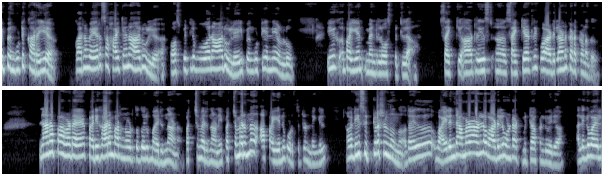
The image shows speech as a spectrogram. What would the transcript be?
ഈ പെൺകുട്ടി കരയുക കാരണം വേറെ സഹായിക്കാൻ ആരുമില്ല. ഹോസ്പിറ്റലിൽ പോകാൻ ആരുമില്ല. ഈ പെൺകുട്ടി തന്നെയേ ഉള്ളൂ. ഈ പയ്യൻ മെന്റൽ ഹോസ്പിറ്റലാ സൈക്യാട്രി സൈക്യാട്രിക് വാർഡിലാണ് കിടക്കണത്. ഞാനപ്പോ അവിടെ പരിഹാരം പറഞ്ഞു കൊടുത്തത് ഒരു മരുന്നാണ് പച്ചമരുന്നാണ്. ഈ പച്ചമരുന്ന് ആ പയ്യന് കൊടുത്തിട്ടുണ്ടെങ്കിൽ അവന്റെ ഈ സിറ്റുവേഷനിൽ നിന്ന് അതായത് വയലന്റ് ആകുമ്പോഴാണല്ലോ വാർഡിൽ കൊണ്ട് അഡ്മിറ്റ് ആക്കേണ്ടി വരിക. അല്ലെങ്കിൽ വയൽ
